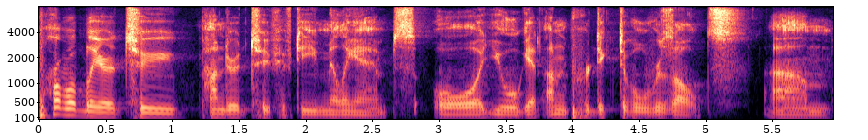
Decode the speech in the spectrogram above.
probably a 200, 250 milliamps, or you will get unpredictable results. Um,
